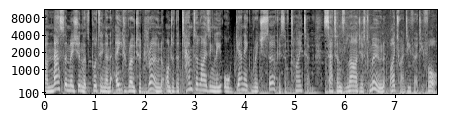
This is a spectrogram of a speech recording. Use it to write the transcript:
a NASA mission that's putting an eight-rotor drone onto the tantalizingly organic-rich surface of Titan, Saturn's largest moon, by 2034.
